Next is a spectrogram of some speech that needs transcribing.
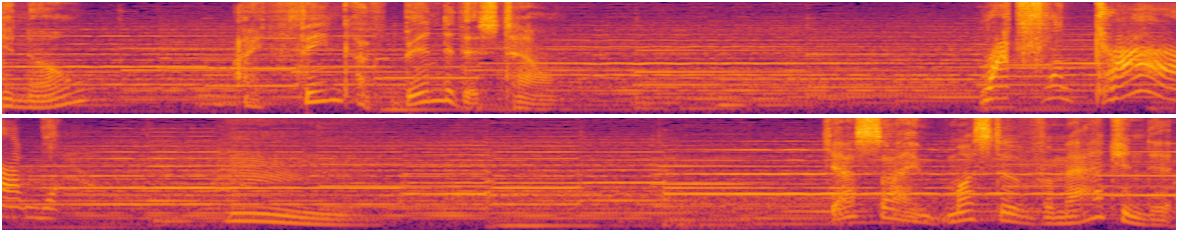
You know, I think I've been to this town. What's it called? Hmm. Guess I must have imagined it.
